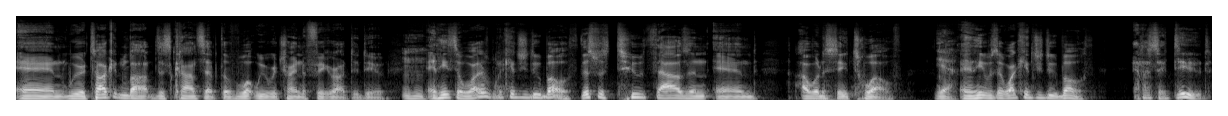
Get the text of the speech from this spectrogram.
and we were talking about this concept of what we were trying to figure out to do. Mm-hmm. And he said, "Why, why can't you do both?" This was 2000 and I want to say 12. Yeah. And he was like, "Why can't you do both?" And I said, "Dude,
